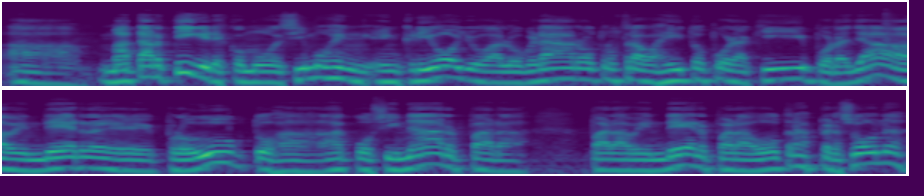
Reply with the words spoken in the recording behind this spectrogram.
a matar tigres, como decimos en, en, criollo, a lograr otros trabajitos por aquí por allá, a vender eh, productos, a, a cocinar para para vender para otras personas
